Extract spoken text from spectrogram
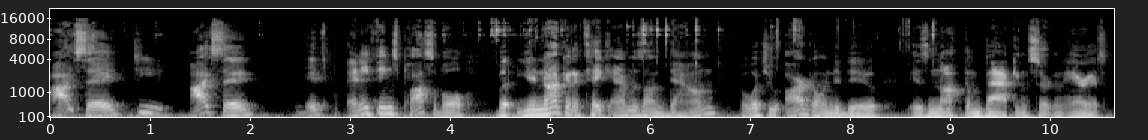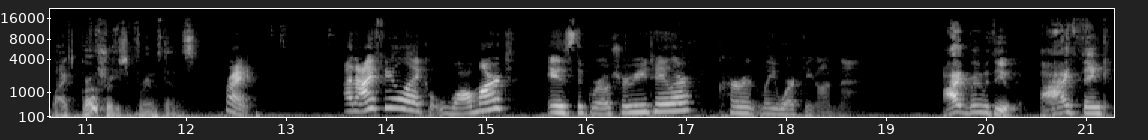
I say, I say, it's anything's possible, but you're not going to take Amazon down. But what you are going to do is knock them back in certain areas, like groceries, for instance. right? And I feel like Walmart is the grocery retailer currently working on that. I agree with you. I think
